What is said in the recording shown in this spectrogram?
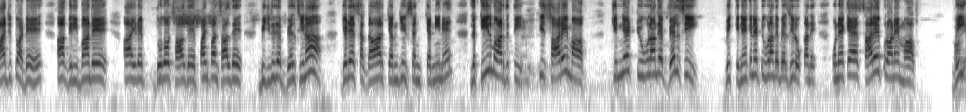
ਅੱਜ ਤੁਹਾਡੇ ਆ ਗਰੀਬਾਂ ਦੇ ਆ ਜਿਹੜੇ 2-2 ਸਾਲ ਦੇ 5-5 ਸਾਲ ਦੇ ਬਿਜਲੀ ਦੇ ਬਿੱਲ ਸੀ ਨਾ ਜਿਹੜੇ ਸਰਦਾਰ ਚਰਨਜੀਤ ਸਿੰਘ ਚੰਨੀ ਨੇ ਲਕੀਰ ਮਾਰ ਦਿੱਤੀ ਕਿ ਸਾਰੇ ਮਾਫ ਜਿੰਨੇ ਟਿਊਬਲਾਂ ਦੇ ਬਿੱਲ ਸੀ ਵੀ ਕਿੰਨੇ ਕਿੰਨੇ ਟਿਊਬਲਾਂ ਦੇ ਬਿੱਲ ਸੀ ਲੋਕਾਂ ਦੇ? ਉਹਨੇ ਕਿਹਾ ਸਾਰੇ ਪੁਰਾਣੇ ਮਾਫ ਵੀ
